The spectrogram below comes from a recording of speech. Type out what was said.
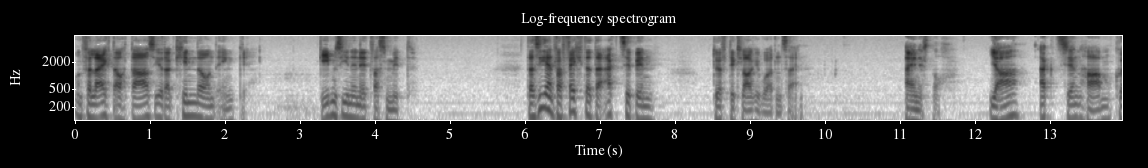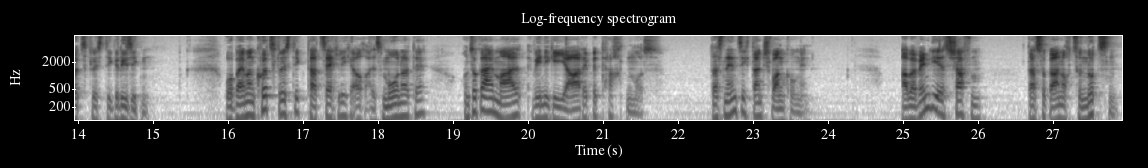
und vielleicht auch das ihrer Kinder und Enkel. Geben Sie ihnen etwas mit. Da ich ein Verfechter der Aktie bin, dürfte klar geworden sein. Eines noch. Ja, Aktien haben kurzfristige Risiken. Wobei man kurzfristig tatsächlich auch als Monate und sogar einmal wenige Jahre betrachten muss. Das nennt sich dann Schwankungen. Aber wenn wir es schaffen, das sogar noch zu nutzen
